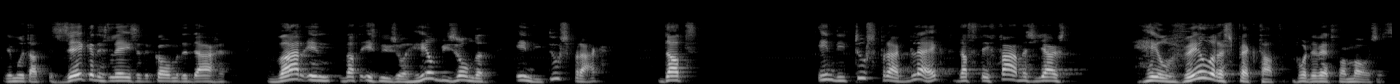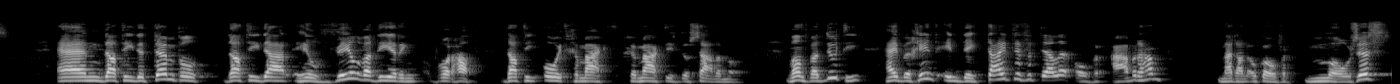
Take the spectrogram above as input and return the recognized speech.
je moet dat zeker eens lezen de komende dagen. Waarin, wat is nu zo heel bijzonder in die toespraak? Dat in die toespraak blijkt dat Stefanus juist heel veel respect had voor de wet van Mozes. En dat hij de tempel, dat hij daar heel veel waardering voor had. Dat hij ooit gemaakt, gemaakt is door Salomo. Want wat doet hij? Hij begint in detail te vertellen over Abraham, maar dan ook over Mozes,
